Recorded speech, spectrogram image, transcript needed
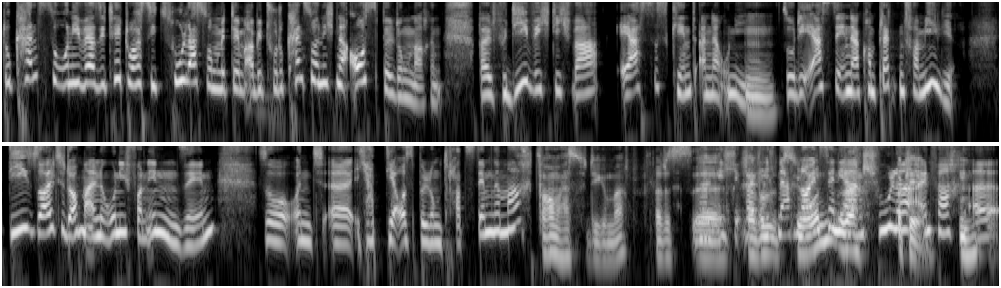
du kannst zur Universität, du hast die Zulassung mit dem Abitur, du kannst doch nicht eine Ausbildung machen. Weil für die wichtig war, erstes Kind an der Uni. Mhm. So die erste in der kompletten Familie. Die sollte doch mal eine Uni von innen sehen. So, und äh, ich habe die Ausbildung trotzdem gemacht. Warum hast du die gemacht? War das äh, Weil ich, weil ich nach Revolution, 19 oder? Jahren Schule Okay. einfach Mhm. äh,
